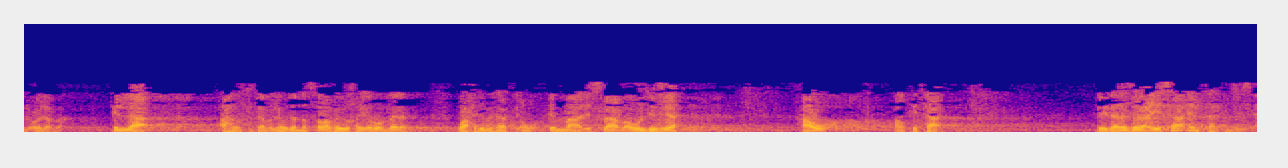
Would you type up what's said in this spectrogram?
العلماء. إلا أهل الكتاب اليهود والنصارى فيخيرون بين واحد من ثلاثة أمور إما الإسلام أو الجزية أو القتال. فإذا نزل عيسى انتهت الجزية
